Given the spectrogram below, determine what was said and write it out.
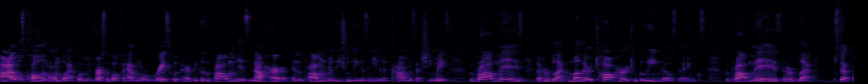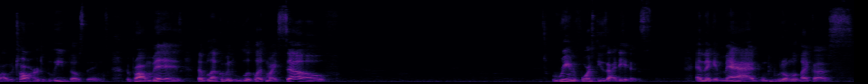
I was calling on black women, first of all, to have more grace with her because the problem is not her. And the problem really truly isn't even the comments that she makes. The problem is that her black mother taught her to believe those things. The problem is that her black stepfather taught her to believe those things. The problem is that black women who look like myself reinforce these ideas and then get mad when people who don't look like us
